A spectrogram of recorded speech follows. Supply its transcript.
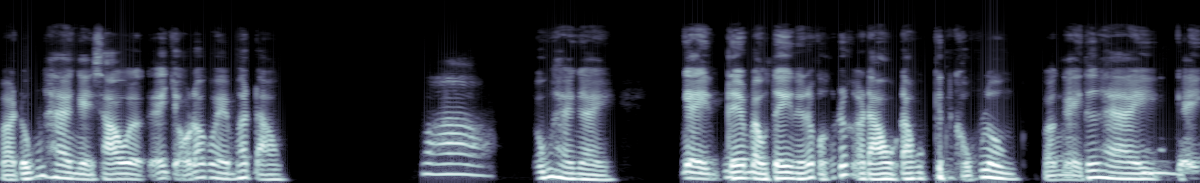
Và đúng 2 ngày sau là cái chỗ đó của em hết đau. Wow! Đúng 2 ngày. Ngày đêm đầu tiên thì nó vẫn rất là đau, đau kinh khủng luôn, và ngày thứ hai, Ừm. ngày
